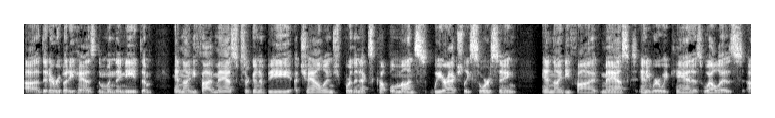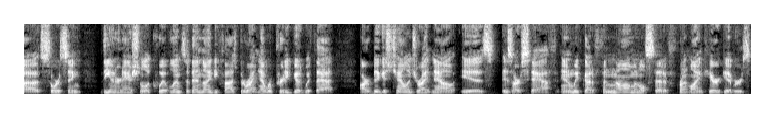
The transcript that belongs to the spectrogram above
uh, that everybody has them when they need them. N95 masks are going to be a challenge for the next couple months. We are actually sourcing N95 masks anywhere we can, as well as uh, sourcing the international equivalents of N95s. But right now, we're pretty good with that. Our biggest challenge right now is is our staff, and we've got a phenomenal set of frontline caregivers.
